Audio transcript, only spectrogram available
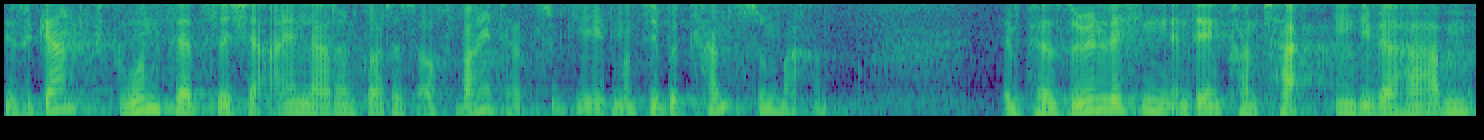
diese ganz grundsätzliche Einladung Gottes auch weiterzugeben und sie bekannt zu machen. Im Persönlichen, in den Kontakten, die wir haben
